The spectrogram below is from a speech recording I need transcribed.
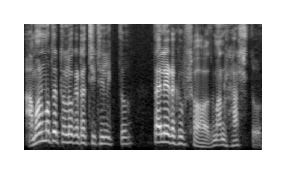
আমার মতো একটা লোক একটা চিঠি লিখতো তাহলে এটা খুব সহজ। মানুষ হাসতো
